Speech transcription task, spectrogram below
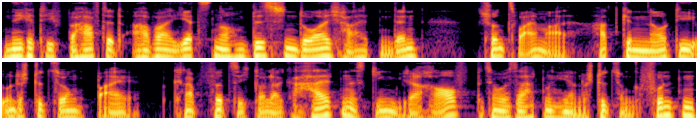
negativ behaftet, aber jetzt noch ein bisschen durchhalten, denn schon zweimal hat genau die Unterstützung bei knapp 40 Dollar gehalten. Es ging wieder rauf, beziehungsweise hat man hier Unterstützung gefunden.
